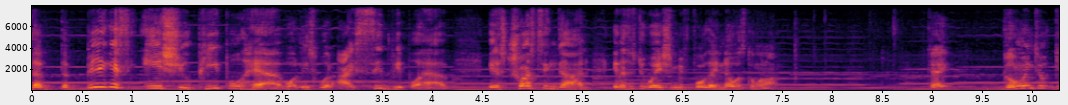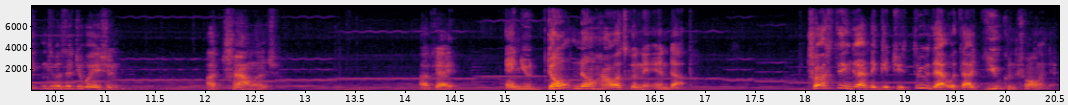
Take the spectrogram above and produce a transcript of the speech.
the the biggest issue people have, or at least what I see the people have, is trusting God in a situation before they know what's going on. Okay, going to get into a situation, a challenge. Okay, and you don't know how it's going to end up. Trusting God to get you through that without you controlling it.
